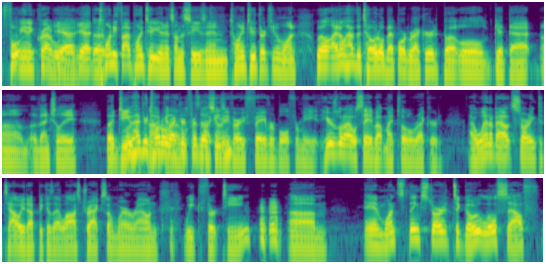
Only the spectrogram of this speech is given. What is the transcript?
four, I mean, incredible. yeah, dude. yeah. The- Twenty five point two units on the season. 22, 13, and one. Well, I don't have the total bet board record, but we'll get that um, eventually. But do you have your total gonna- record for it's the not gonna be very favorable for me. Here's what I will say about my total record. I went about starting to tally it up because I lost track somewhere around week 13. Um, and once things started to go a little south,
